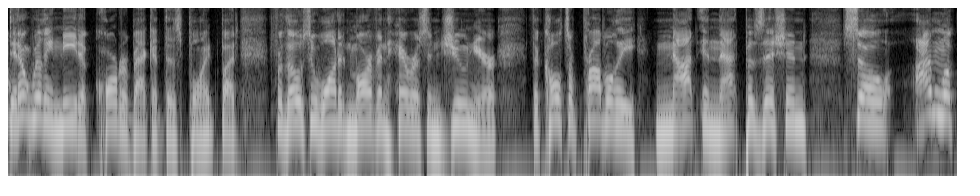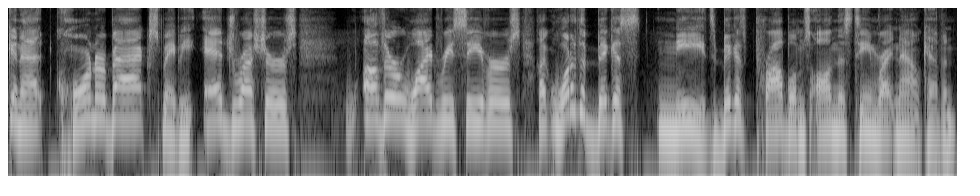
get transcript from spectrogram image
They don't really need a quarterback at this point, but for those who wanted Marvin Harrison Jr., the Colts are probably not in that position. So I'm looking at cornerbacks, maybe edge rushers other wide receivers? Like, what are the biggest needs, biggest problems on this team right now, Kevin?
